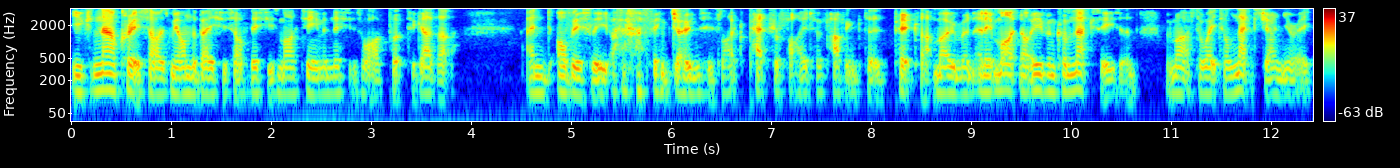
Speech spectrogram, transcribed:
you can now criticise me on the basis of this is my team and this is what I've put together." And obviously, I think Jones is like petrified of having to pick that moment, and it might not even come next season. We might have to wait till next January,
